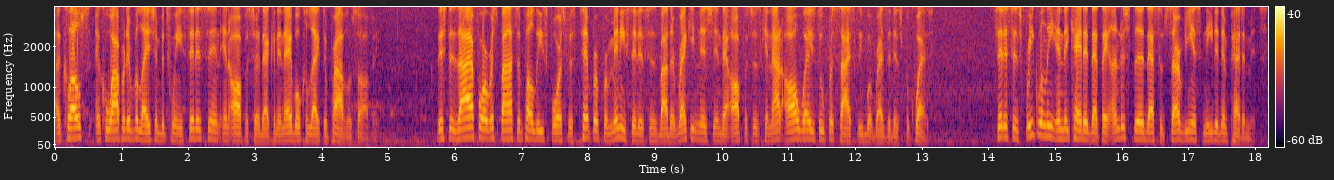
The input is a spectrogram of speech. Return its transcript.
a close and cooperative relation between citizen and officer that can enable collective problem solving. This desire for a responsive police force was tempered for many citizens by the recognition that officers cannot always do precisely what residents request. Citizens frequently indicated that they understood that subservience needed impediments.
